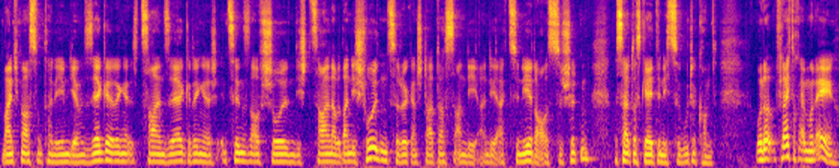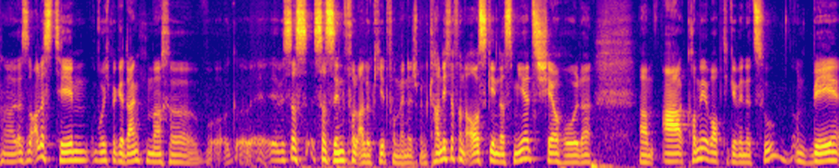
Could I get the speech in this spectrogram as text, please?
manchmal hast du Unternehmen, die haben sehr geringe, zahlen sehr geringe Zinsen auf Schulden, die zahlen aber dann die Schulden zurück, anstatt das an die, an die Aktionäre auszuschütten, weshalb das Geld dir nicht zugutekommt. Oder vielleicht auch MA. Das sind alles Themen, wo ich mir Gedanken mache, wo, ist, das, ist das sinnvoll allokiert vom Management? Kann ich davon ausgehen, dass mir als Shareholder ähm, A, kommen mir überhaupt die Gewinne zu? Und B,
